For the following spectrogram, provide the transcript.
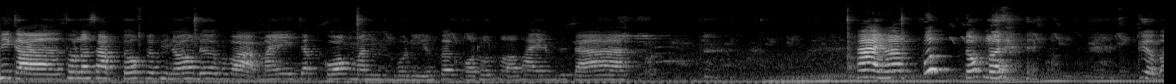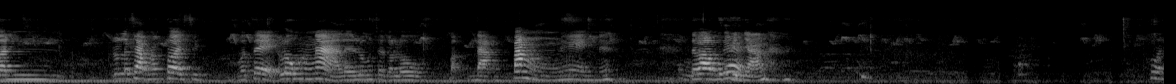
นี่กาโทรศัพท์ตกเด้อพี่น้องเด้อเพราะว่าไม่จับกล้องมันบดีต้องเขอโทษขออภัยนะจ้าใช่มาปุ๊บตกเลย เกือบอันโทรศัพท์น้องต้อยสิมาแตกลงข้างหน้าเลยลงจากกะโลบักดังปั้งแห้งเนยแต่ว่าบุเป็นหยังคน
